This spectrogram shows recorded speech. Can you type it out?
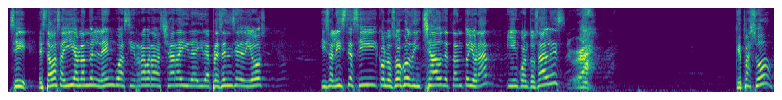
Sí, estabas ahí hablando en lenguas y rabarabachara y la, y la presencia de Dios y saliste así con los ojos hinchados de tanto llorar y en cuanto sales, ¿qué pasó?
